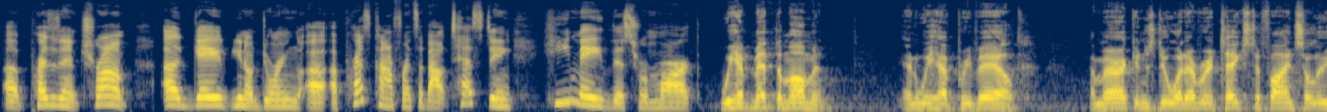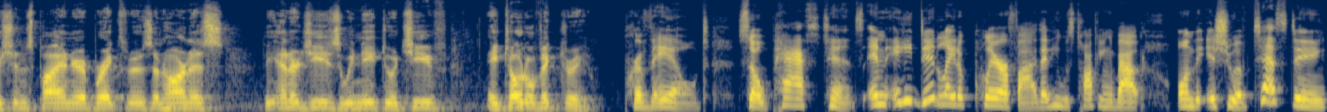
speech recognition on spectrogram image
Uh, President Trump uh, gave, you know, during a, a press conference about testing, he made this remark We have met the moment and we have prevailed. Americans do whatever it takes to find solutions, pioneer breakthroughs, and harness the energies we need to achieve a total victory. prevailed. So past tense. And he did later clarify that he was talking about on the issue of testing.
